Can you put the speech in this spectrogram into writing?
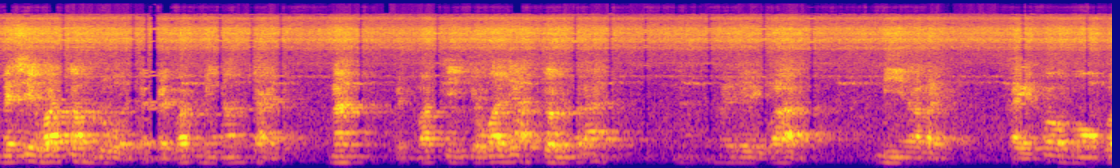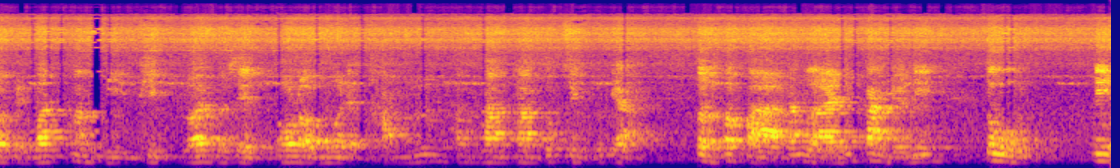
ไม่ใช่วัดร่ำรวยแต่เป็นวัดมีน้ำใจนะเป็นวัดที่จะว่ายากจนก็ได้ไม่ได้ว่า มีอะไรใครก็มองว่าเป็นวัดมั่งมีผิดร้อยเปอร์เซ็นต์เพราะเรามัวแต่ทำทำทำทำทุกสิ่งทุกอย่าง ต้นพระป่าทั้งหลายที่ตั้งอยู่นี้ตู้นี่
